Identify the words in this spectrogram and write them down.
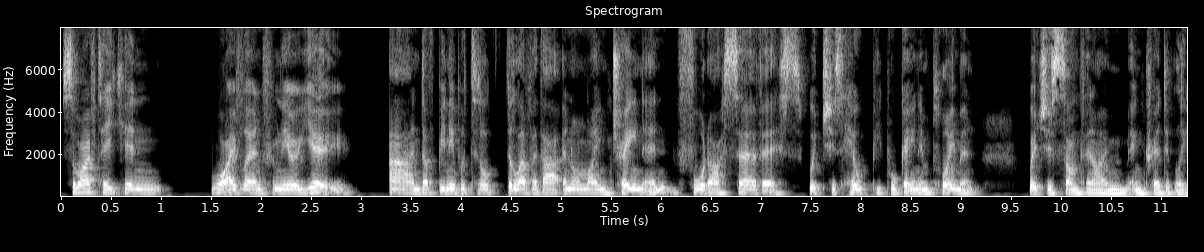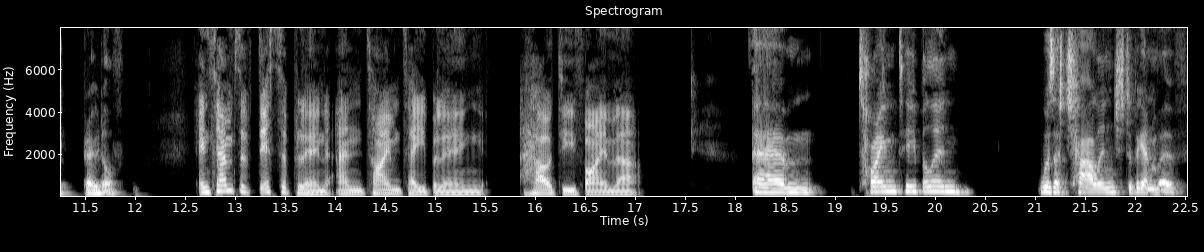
So I've taken what I've learned from the OU and I've been able to deliver that in online training for our service, which has helped people gain employment, which is something I'm incredibly proud of. In terms of discipline and timetabling, how do you find that? Um, timetabling was a challenge to begin with.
